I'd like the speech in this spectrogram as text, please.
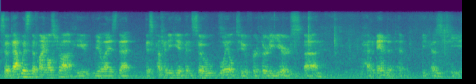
So that was the final straw. He realized that this company he had been so loyal to for 30 years uh, had abandoned him because he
